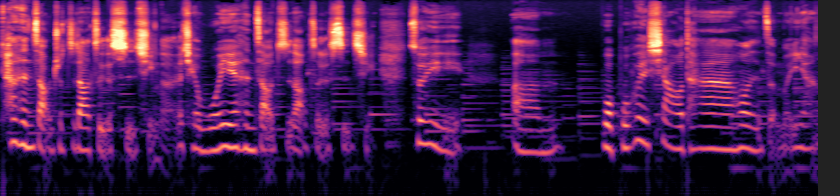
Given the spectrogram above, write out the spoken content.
他很早就知道这个事情了，而且我也很早知道这个事情，所以嗯我不会笑他或者怎么样。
